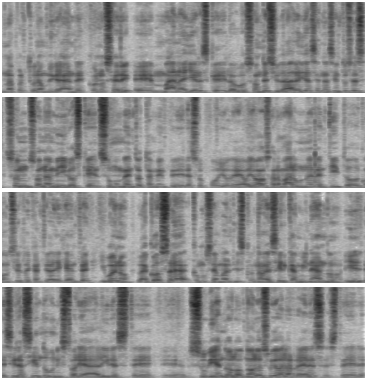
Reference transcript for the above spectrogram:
una apertura muy grande. Conocer eh, managers que luego son de ciudades y hacen así, entonces son, son amigos que en su momento también pediré su apoyo de, oye, vamos a armar un eventito con cierta cantidad de gente. Y bueno, la cosa, como se llama el disco, ¿no? Es ir caminando, es ir haciendo un historial, ir este, eh, subiéndolo. No lo he subido a las redes, este,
